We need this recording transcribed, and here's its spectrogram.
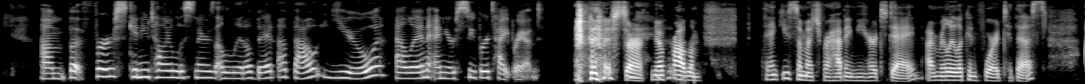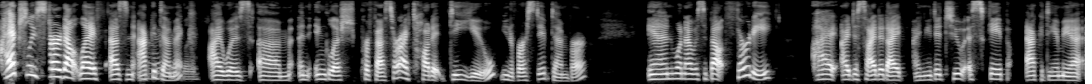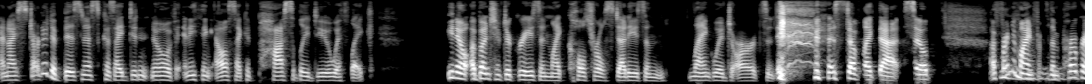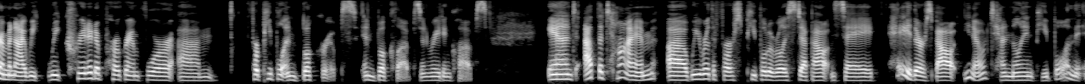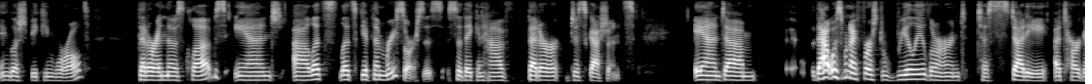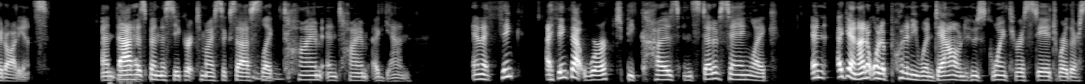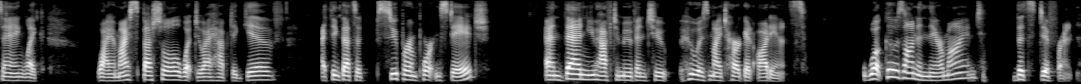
Um, but first, can you tell our listeners a little bit about you, Ellen, and your super tight brand? sure, no problem. Thank you so much for having me here today. I'm really looking forward to this. I actually started out life as an academic. I was um, an English professor. I taught at DU, University of Denver. And when I was about 30, I, I decided I, I needed to escape academia and I started a business because I didn't know of anything else I could possibly do with like, you know, a bunch of degrees in like cultural studies and language arts and stuff like that. So a friend of mine from the mm-hmm. program and I, we we created a program for um, for people in book groups, in book clubs, and reading clubs. And at the time, uh, we were the first people to really step out and say, "Hey, there's about you know 10 million people in the English speaking world that are in those clubs, and uh, let's let's give them resources so they can have better discussions." And um, that was when I first really learned to study a target audience And that has been the secret to my success, mm-hmm. like time and time again. And I think I think that worked because instead of saying like, and again, I don't want to put anyone down who's going through a stage where they're saying like, why am I special? What do I have to give? I think that's a super important stage. And then you have to move into who is my target audience? What goes on in their mind that's different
